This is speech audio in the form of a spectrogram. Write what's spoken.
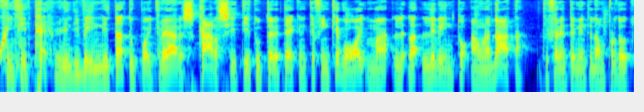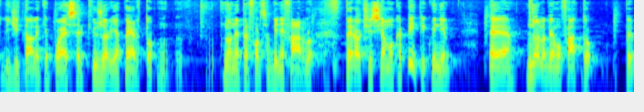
Quindi in termini di vendita tu puoi creare scarcity e tutte le tecniche finché vuoi, ma l'evento ha una data, differentemente da un prodotto digitale che può essere chiuso e riaperto, non è per forza bene farlo, però ci siamo capiti. Quindi eh, noi l'abbiamo fatto per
